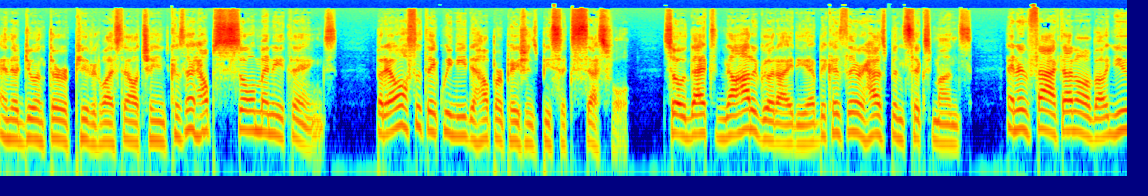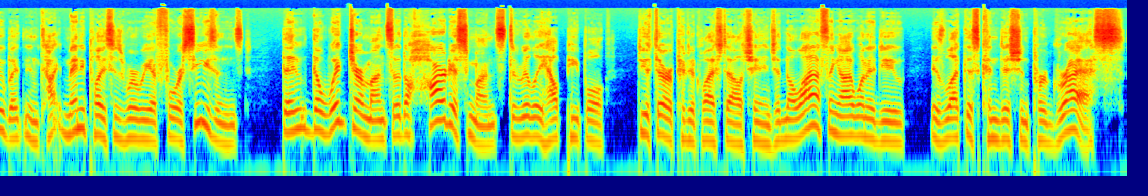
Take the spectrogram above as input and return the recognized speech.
and they're doing therapeutic lifestyle change because that helps so many things. But I also think we need to help our patients be successful. So that's not a good idea because there has been six months. And in fact, I don't know about you, but in t- many places where we have four seasons, the, the winter months are the hardest months to really help people do therapeutic lifestyle change. And the last thing I want to do is let this condition progress,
